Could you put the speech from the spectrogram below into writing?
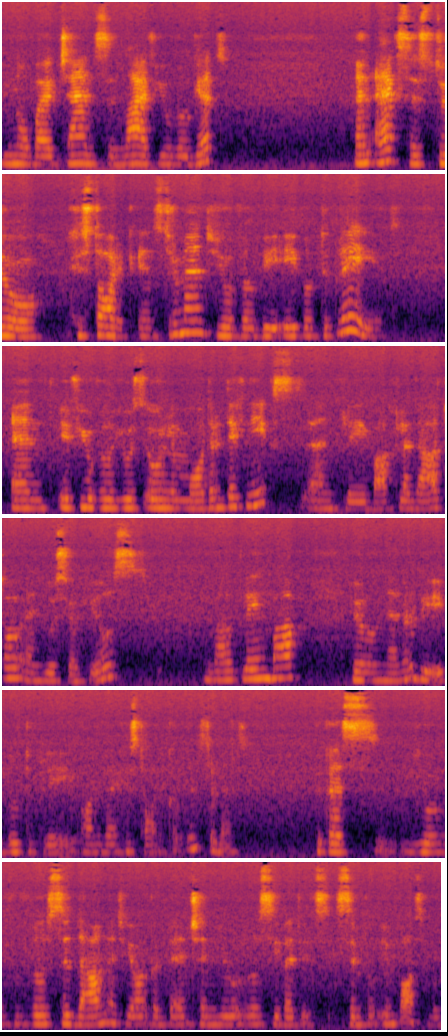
you know by chance in life you will get an access to historic instrument you will be able to play it and if you will use only modern techniques and play Bach legato and use your heels while playing Bach you will never be able to play on the historical instruments because you will sit down at the organ bench and you will see that it's simply impossible.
